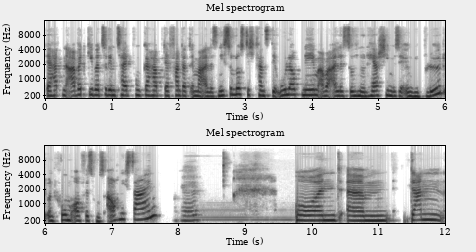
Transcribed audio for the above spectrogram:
Der hat einen Arbeitgeber zu dem Zeitpunkt gehabt, der fand das immer alles nicht so lustig, kannst dir Urlaub nehmen, aber alles so hin und her schieben ist ja irgendwie blöd und Homeoffice muss auch nicht sein. Okay. Und ähm, dann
